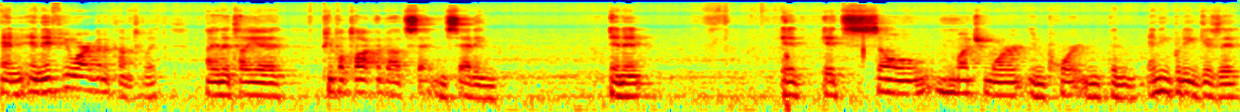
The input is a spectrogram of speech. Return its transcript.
And and if you are going to come to it, I'm going to tell you. People talk about set and setting, and it it it's so much more important than anybody gives it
